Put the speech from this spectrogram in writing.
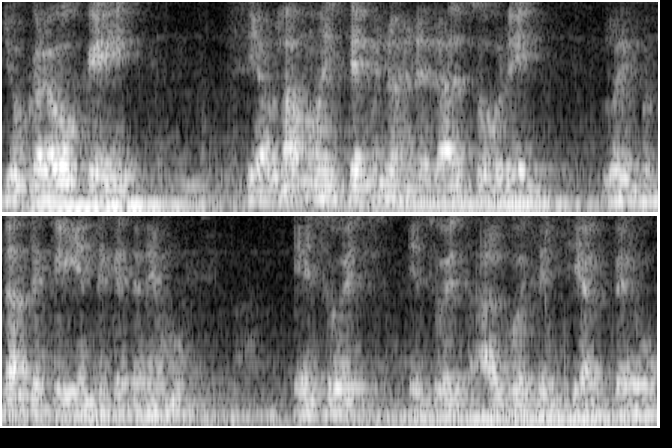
Yo creo que si hablamos en términos general sobre los importantes clientes que tenemos, eso es, eso es algo esencial, pero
